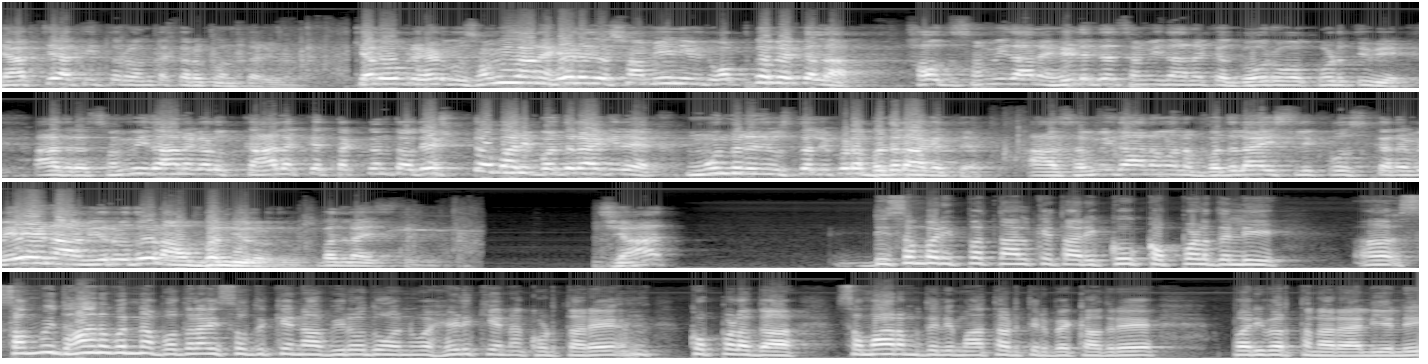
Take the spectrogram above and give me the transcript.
ಜಾತ್ಯಾತೀತರು ಅಂತ ಕರ್ಕೊಂತಾರೆ ಇವರು. ಕೆಲವೊಬ್ರು ಹೇಳ್ಬೋದು, ಸಂವಿಧಾನ ಹೇಳಿದೆ ಸ್ವಾಮಿ, ನೀವು ಒಪ್ಕೋಬೇಕಲ್ಲ. ಹೌದು, ಸಂವಿಧಾನ ಹೇಳಿದೆ, ಸಂವಿಧಾನಕ್ಕೆ ಗೌರವ ಕೊಡ್ತೀವಿ. ಆದರೆ ಸಂವಿಧಾನಗಳು ಕಾಲಕ್ಕೆ ತಕ್ಕಂತ ಅದೆಷ್ಟೋ ಬಾರಿ ಬದಲಾಗಿದೆ. ಮುಂದಿನ ದಿವಸದಲ್ಲಿ ಕೂಡ ಬದಲಾಗುತ್ತೆ. ಆ ಸಂವಿಧಾನವನ್ನು ಬದಲಾಯಿಸ್ಲಿಕ್ಕೋಸ್ಕರವೇ ನಾವಿರೋದು, ನಾವು ಬಂದಿರೋದು. ಬದಲಾಯಿಸ್ತೀವಿ. ಜಾತ್ ಡಿಸೆಂಬರ್ ಇಪ್ಪತ್ನಾಲ್ಕನೇ ತಾರೀಕು ಕೊಪ್ಪಳದಲ್ಲಿ ಸಂವಿಧಾನವನ್ನು ಬದಲಾಯಿಸೋದಕ್ಕೆ ನಾವಿರೋದು ಅನ್ನುವ ಹೇಳಿಕೆಯನ್ನು ಕೊಡ್ತಾರೆ. ಕೊಪ್ಪಳದ ಸಮಾರಂಭದಲ್ಲಿ ಮಾತಾಡ್ತಿರ್ಬೇಕಾದ್ರೆ ಪರಿವರ್ತನಾ ರ್ಯಾಲಿಯಲ್ಲಿ.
